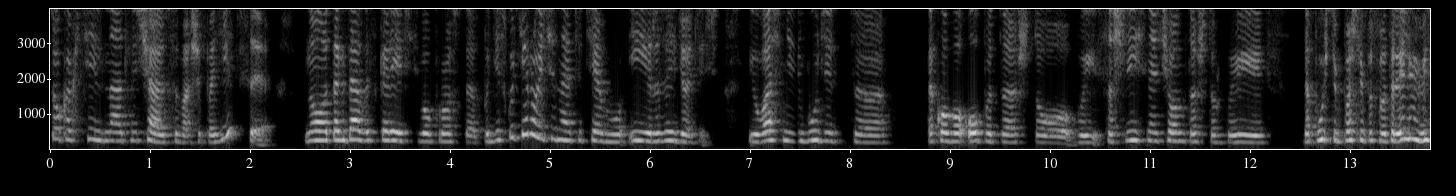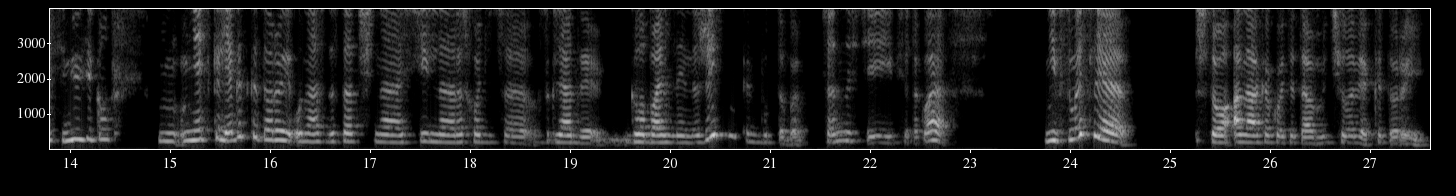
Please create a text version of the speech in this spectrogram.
то, как сильно отличаются ваши позиции, но тогда вы, скорее всего, просто подискутируете на эту тему и разойдетесь. И у вас не будет э, такого опыта, что вы сошлись на чем-то, что вы, допустим, пошли посмотрели вместе мюзикл. У меня есть коллега, с которой у нас достаточно сильно расходятся взгляды глобальные на жизнь, как будто бы ценности и все такое. Не в смысле, что она какой-то там человек, который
